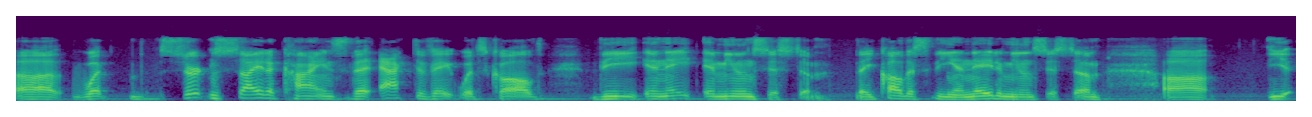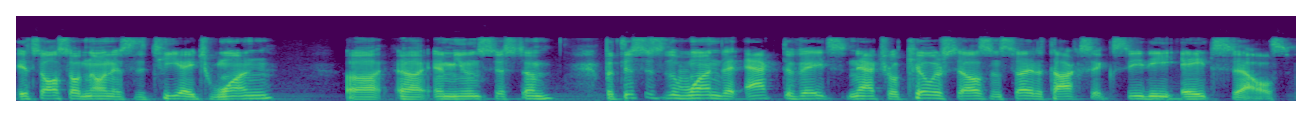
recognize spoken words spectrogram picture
uh, what certain cytokines that activate what's called the innate immune system. They call this the innate immune system. Uh, it's also known as the Th1 uh, uh, immune system. But this is the one that activates natural killer cells and cytotoxic CD8 cells.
